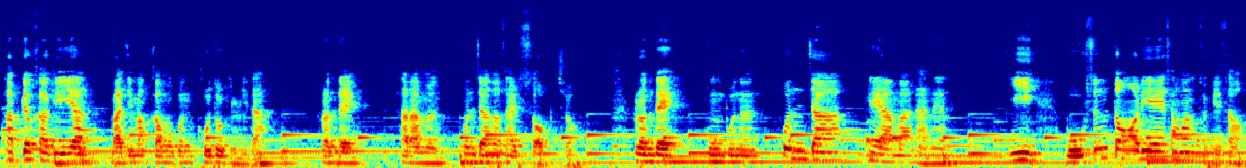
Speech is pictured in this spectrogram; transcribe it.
합격하기 위한 마지막 과목은 고독입니다. 그런데 사람은 혼자서 살 수 없죠. 그런데 공부는 혼자 해야만 하는 이 모순 덩어리의 상황 속에서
